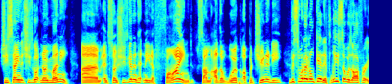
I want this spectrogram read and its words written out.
She's saying that she's got no money. Um, and so she's going to need to find some other work opportunity. This is what I don't get. If Lisa was offered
